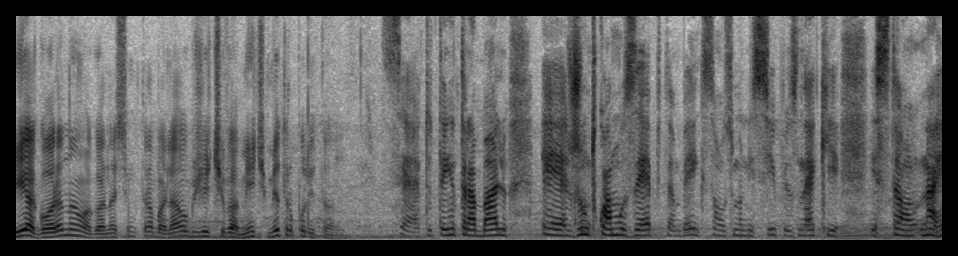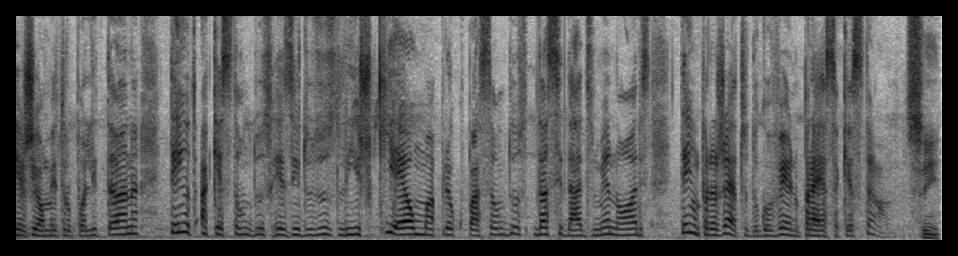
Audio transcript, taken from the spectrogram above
E agora não, agora nós temos que trabalhar objetivamente metropolitano. Certo, tem o trabalho é, junto com a MUSEP também, que são os municípios né, que estão na região metropolitana. Tem a questão dos resíduos dos lixos, que é uma preocupação dos, das cidades menores. Tem um projeto do governo para essa questão? Sim,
